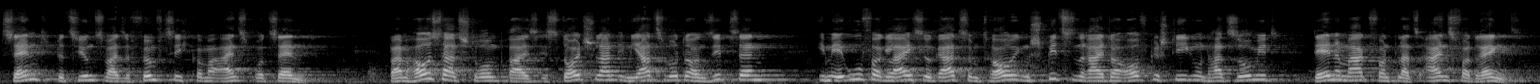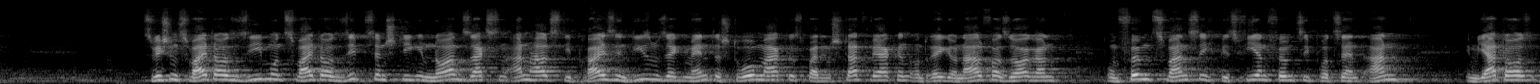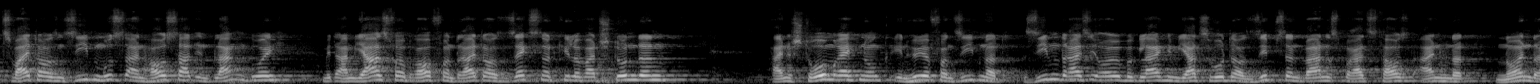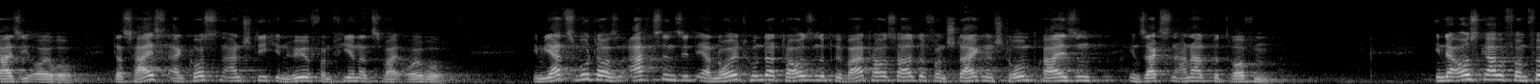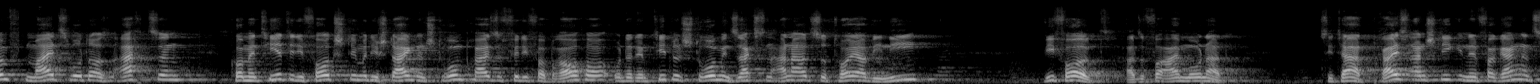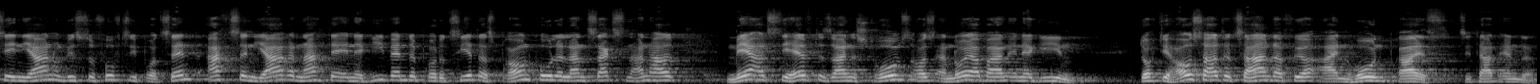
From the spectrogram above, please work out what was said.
Cent bzw. 50,1 Prozent. Beim Haushaltsstrompreis ist Deutschland im Jahr 2017 im EU-Vergleich sogar zum traurigen Spitzenreiter aufgestiegen und hat somit Dänemark von Platz 1 verdrängt. Zwischen 2007 und 2017 stiegen im Norden Sachsen-Anhalts die Preise in diesem Segment des Strommarktes bei den Stadtwerken und Regionalversorgern um 25 bis 54 Prozent an. Im Jahr 2007 musste ein Haushalt in Blankenburg mit einem Jahresverbrauch von 3.600 Kilowattstunden eine Stromrechnung in Höhe von 737 Euro begleichen. Im Jahr 2017 waren es bereits 1139 Euro. Das heißt ein Kostenanstieg in Höhe von 402 Euro. Im Jahr 2018 sind erneut Hunderttausende Privathaushalte von steigenden Strompreisen in Sachsen-Anhalt betroffen. In der Ausgabe vom 5. Mai 2018 kommentierte die Volksstimme die steigenden Strompreise für die Verbraucher unter dem Titel Strom in Sachsen-Anhalt so teuer wie nie wie folgt, also vor einem Monat. Zitat, Preisanstieg in den vergangenen zehn Jahren um bis zu 50 Prozent. 18 Jahre nach der Energiewende produziert das Braunkohleland Sachsen-Anhalt mehr als die Hälfte seines Stroms aus erneuerbaren Energien. Doch die Haushalte zahlen dafür einen hohen Preis. Zitat Ende.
